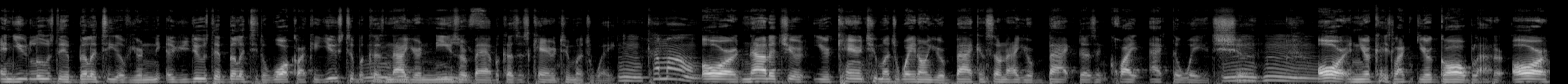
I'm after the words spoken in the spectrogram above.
and you lose the ability of your you lose the ability to walk like you used to because now mm-hmm. your knees are bad because it's carrying too much weight? Mm, come on. or now that you're you're carrying too much weight on your back and so now your back doesn't quite act the way it should mm-hmm. or in your case like your gallbladder or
